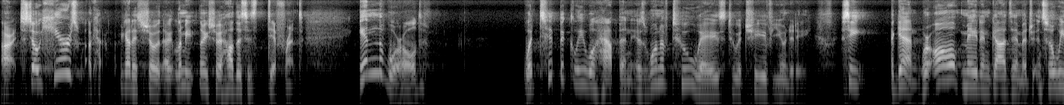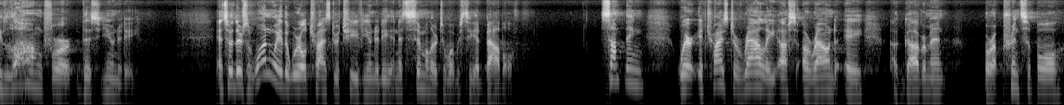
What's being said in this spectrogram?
All right, so here's okay. I got to show. Uh, let me let me show you how this is different. In the world, what typically will happen is one of two ways to achieve unity. See, again, we're all made in God's image, and so we long for this unity. And so there's one way the world tries to achieve unity, and it's similar to what we see at Babel. Something where it tries to rally us around a, a government or a principle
